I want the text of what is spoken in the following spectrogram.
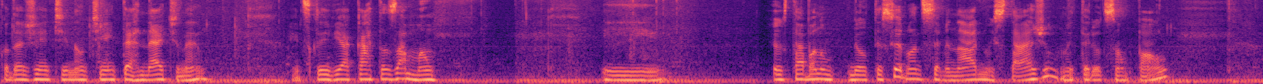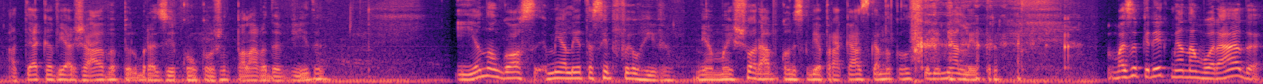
Quando a gente não tinha internet, né? A gente escrevia cartas à mão. E eu estava no meu terceiro ano de seminário, no estágio, no interior de São Paulo. A Teca viajava pelo Brasil com o conjunto Palavra da Vida. E eu não gosto, minha letra sempre foi horrível. Minha mãe chorava quando eu escrevia para casa que ela não conseguia minha letra. Mas eu queria que minha namorada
